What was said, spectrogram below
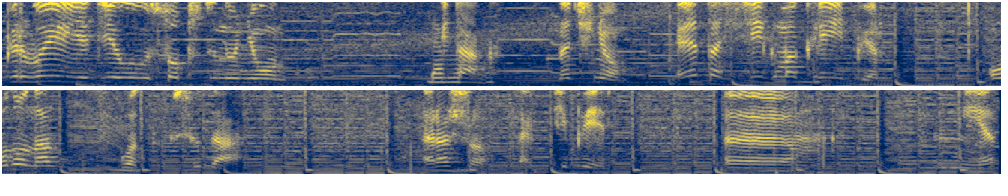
Впервые я делаю собственную неонку. Давай. Итак, начнем. Это Сигма Крипер. Он у нас вот сюда. Хорошо. Так, теперь. Эм, нет.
